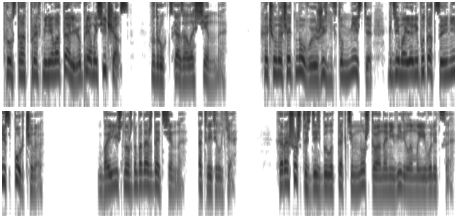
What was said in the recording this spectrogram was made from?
«Просто отправь меня в Аталию прямо сейчас», — вдруг сказала Сенна. «Хочу начать новую жизнь в том месте, где моя репутация не испорчена». «Боюсь, нужно подождать, Сенна», — ответил я. «Хорошо, что здесь было так темно, что она не видела моего лица.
